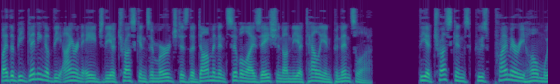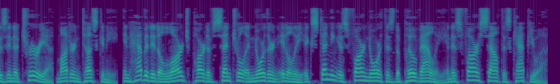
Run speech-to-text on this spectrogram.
By the beginning of the Iron Age the Etruscans emerged as the dominant civilization on the Italian peninsula. The Etruscans, whose primary home was in Etruria modern Tuscany, inhabited a large part of central and northern Italy extending as far north as the Po Valley and as far south as Capua.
